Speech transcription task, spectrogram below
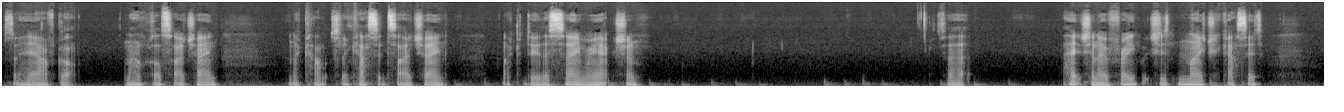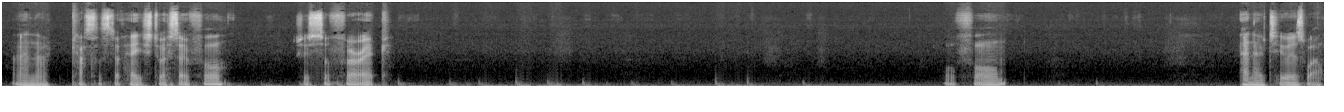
So here I've got an alcohol side chain and a carboxylic acid side chain. I can do the same reaction. So HNO3, which is nitric acid, and a catalyst of H2SO4, which is sulfuric. will form NO2 as well.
